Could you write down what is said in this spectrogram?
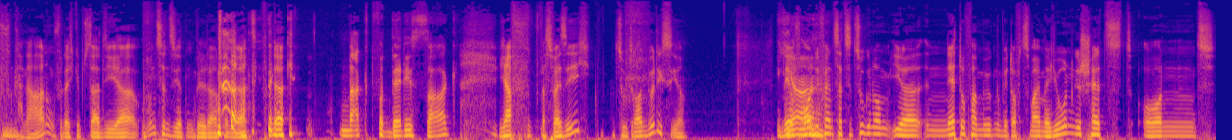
Pf, Keine Ahnung, vielleicht gibt's da die ja unzensierten Bilder von der, von der Nackt vor Daddys Sarg? Ja, was weiß ich. Zutrauen würde ich es ihr. Nee, Ja. OnlyFans hat sie zugenommen. Ihr Nettovermögen wird auf 2 Millionen geschätzt und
